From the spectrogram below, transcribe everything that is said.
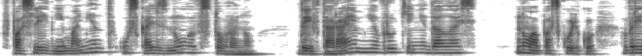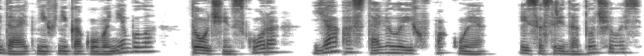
в последний момент ускользнула в сторону, да и вторая мне в руки не далась. Ну а поскольку вреда от них никакого не было, то очень скоро я оставила их в покое и сосредоточилась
